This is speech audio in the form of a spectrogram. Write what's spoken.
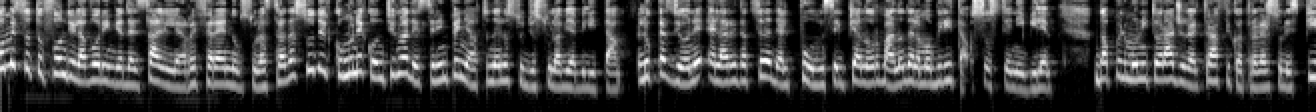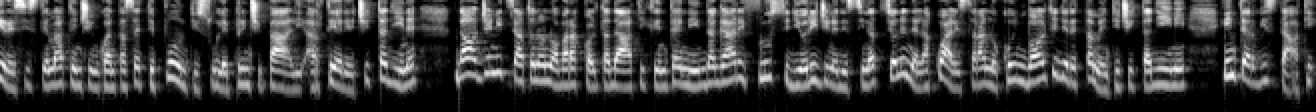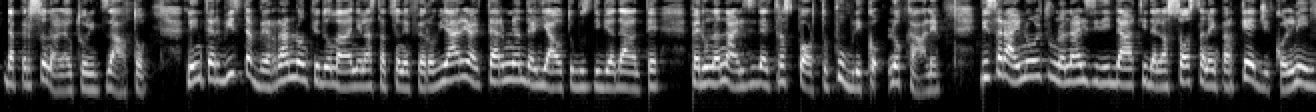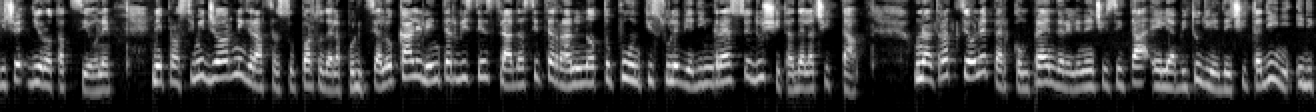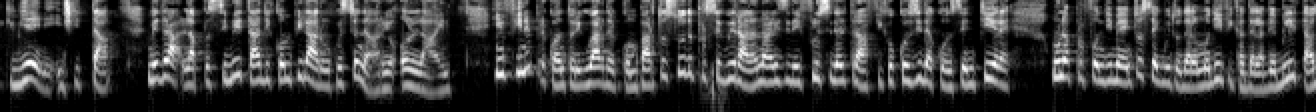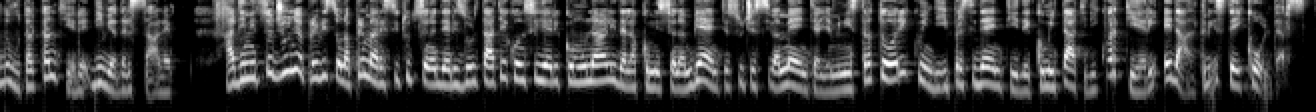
Come sottofondo i lavori in via del Sale e il referendum sulla strada sud, il comune continua ad essere impegnato nello studio sulla viabilità. L'occasione è la redazione del PUMS, il piano urbano della mobilità sostenibile. Dopo il monitoraggio del traffico attraverso le spire sistemate in 57 punti sulle principali arterie cittadine, da oggi è iniziata una nuova raccolta dati che intende indagare i flussi di origine e destinazione nella quale saranno coinvolti direttamente i cittadini, intervistati da personale autorizzato. Le interviste avverranno anche domani nella stazione ferroviaria al terminal degli autobus di Via Dante per un'analisi del trasporto pubblico locale. Vi sarà inoltre un'analisi dei dati della sosta nei parcheggi con l'indice di rotazione. Nei prossimi giorni, grazie al supporto della polizia locale, le interviste in strada si terranno in otto punti sulle vie di ingresso ed uscita della città. Un'altra azione per comprendere le necessità e le abitudini dei cittadini e di chi viene in città vedrà la possibilità di compilare un questionario online. Infine, per quanto riguarda il comparto sud, proseguirà l'analisi dei flussi del traffico così da consentire un approfondimento a seguito della modifica della viabilità dovuta al cantiere di Via del Sale. Ad inizio giugno è prevista una prima restituzione dei risultati ai consiglieri comunali della Commissione Ambiente, successivamente agli amministratori, quindi i presidenti dei comitati di quartieri ed altri stakeholders.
